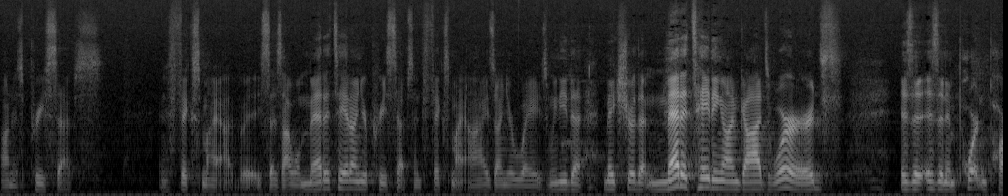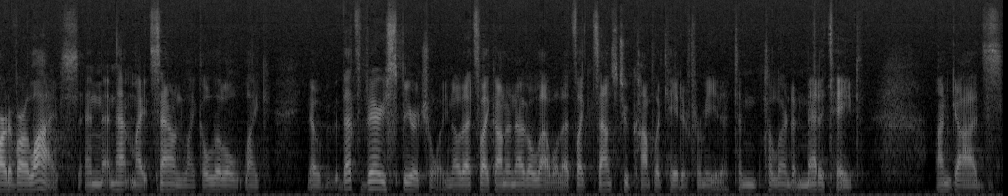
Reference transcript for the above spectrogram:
on his precepts and fix my he says i will meditate on your precepts and fix my eyes on your ways we need to make sure that meditating on god's words is, a, is an important part of our lives and, and that might sound like a little like you know that's very spiritual you know that's like on another level that's like sounds too complicated for me to, to, to learn to meditate on god's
